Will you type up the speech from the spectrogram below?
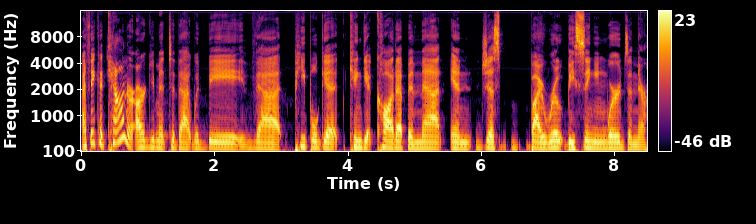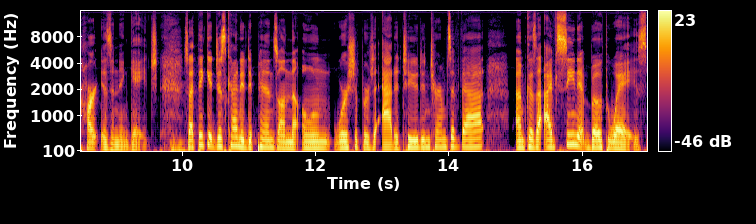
I think a counter argument to that would be that people get can get caught up in that and just by rote be singing words and their heart isn't engaged. Mm-hmm. So I think it just kind of depends on the own worshiper's attitude in terms of that, because um, I've seen it both ways.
